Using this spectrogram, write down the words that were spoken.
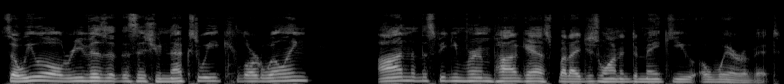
So we will revisit this issue next week, Lord willing, on the Speaking for Him podcast, but I just wanted to make you aware of it.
